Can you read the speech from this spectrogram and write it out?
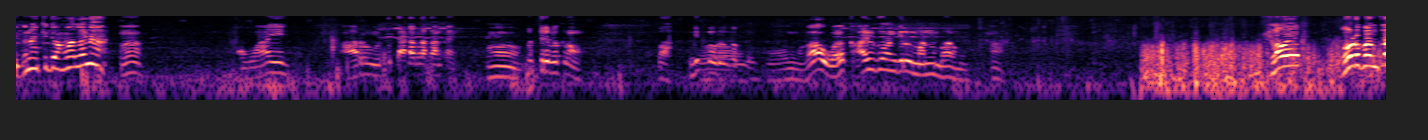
ಇದನ್ನ ಹಾಕಿದ್ವಿ ಅವಲ್ಲನ ಹ್ಮ್ ಅವ ಈ ಆರು ಮತ್ತು ತಾಟ ಬರತ್ತಂತ ಹ್ಞೂ ಗೊತ್ತಿರ್ಬೇಕು ನಾವು. ಬಾ ನಿಂತು ನೋಡ್ಬೇಕು ಮಗ ಒಳಗೆ ಕಾಲಿಗೂ ಹಂಗಿಲ್ಲ ಮಣ್ಣು ಬಾ ಹಾಂ. ಹಲೋ ಗೌಡ ಬಂತ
